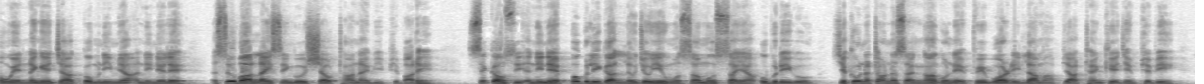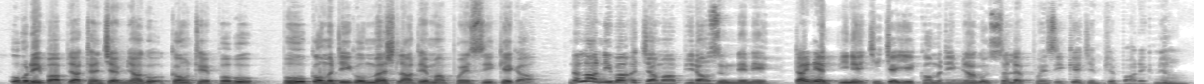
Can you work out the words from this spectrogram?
အဝင်နိုင်ငံခြားကုမ္ပဏီများအနေနဲ့လည်းအဆိုပါလိုင်စင်ကိုလျှောက်ထားနိုင်ပြီဖြစ်ပါတယ်။စစ်ကောင်စီအနေနဲ့ပုဂ္ဂလိကလုံခြုံရေးဝန်ဆောင်မှုဆိုင်ရာဥပဒေကိုယခု2025ခုနှစ်ဖေဖော်ဝါရီလမှာပြဋ္ဌာန်းခဲ့ခြင်းဖြစ်ပြီးဥပဒေပါပြဋ္ဌာန်းချက်များကိုအကောင့်ထဲပေါ်ဖို့ဘိုးကော်မတီကိုမတ်လထဲမှာဖွဲ့စည်းခဲ့ကနှစ်လနီးပါးအကြာမှာပြည်ထောင်စုနေမြေတိုင်းနယ်ပြည်နယ်ကြီးကြပ်ရေးကော်မတီများကိုဆက်လက်ဖွဲ့စည်းခဲ့ခြင်းဖြစ်ပါတယ်ခင်ဗျာ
